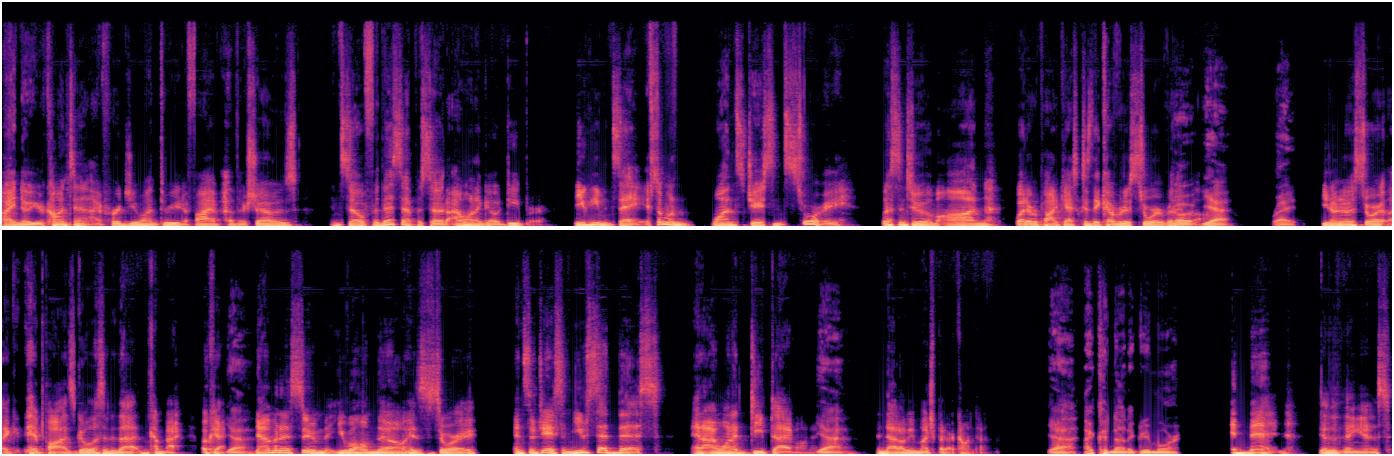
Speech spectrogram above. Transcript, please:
I know your content. I've heard you on three to five other shows. And so for this episode, I want to go deeper. You can even say, if someone wants Jason's story, listen to him on whatever podcast because they covered his story really Oh, well. yeah. Right. You don't know his story? Like hit pause, go listen to that and come back. Okay. Yeah. Now I'm going to assume that you all know his story. And so, Jason, you said this, and I want to deep dive on it. Yeah. And that'll be much better content. Yeah. I could not agree more. And then the other thing is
